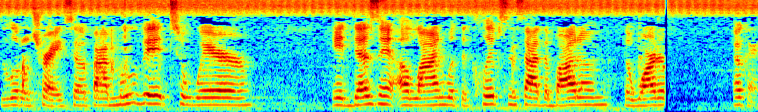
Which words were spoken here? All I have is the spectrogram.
the little tray. So, if I move it to where it doesn't align with the clips inside the bottom, the water... Okay.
